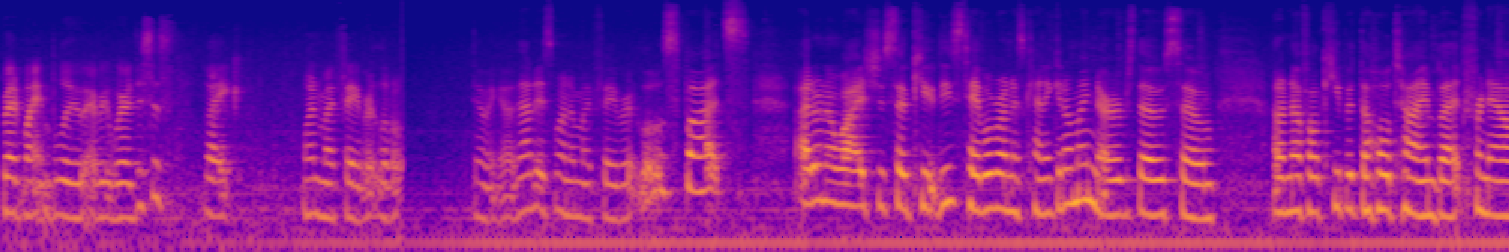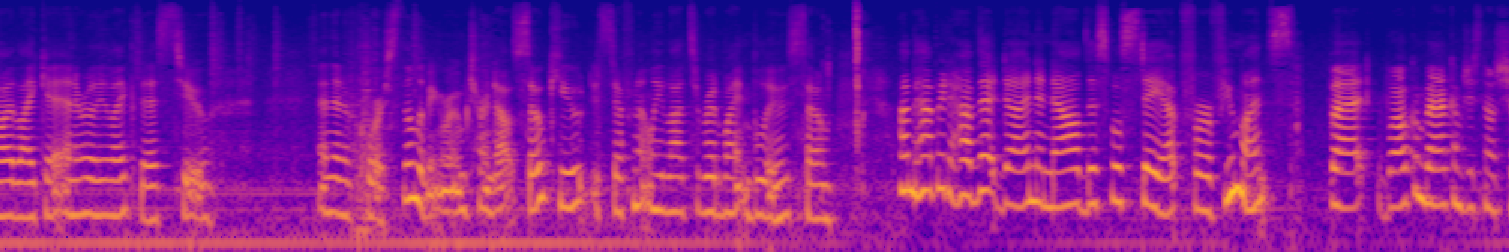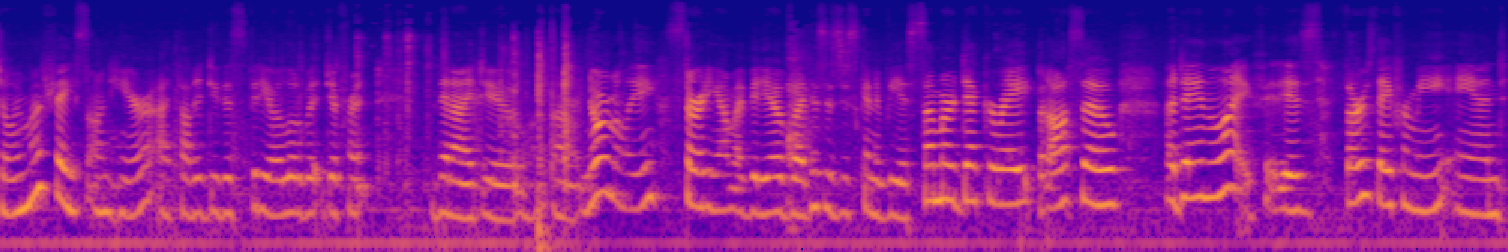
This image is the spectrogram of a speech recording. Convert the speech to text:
red, white, and blue everywhere. This is like one of my favorite little, there we go. That is one of my favorite little spots. I don't know why it's just so cute. These table runners kind of get on my nerves though, so I don't know if I'll keep it the whole time, but for now I like it and I really like this too. And then of course the living room turned out so cute. It's definitely lots of red, white, and blue, so I'm happy to have that done and now this will stay up for a few months. But welcome back. I'm just now showing my face on here. I thought I'd do this video a little bit different than I do uh, normally starting out my video, but this is just gonna be a summer decorate, but also a day in the life. It is Thursday for me and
